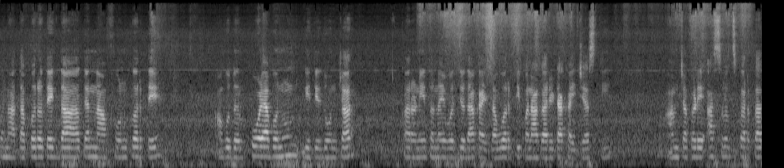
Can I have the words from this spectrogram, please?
पण आता परत एकदा त्यांना फोन करते. अगोदर पोळ्या बनवून घेते दोन चार. कारण इथं नैवेद्य दाखायचा वरती पण आघारी टाकायची असती. आमच्याकडे असंच करतात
